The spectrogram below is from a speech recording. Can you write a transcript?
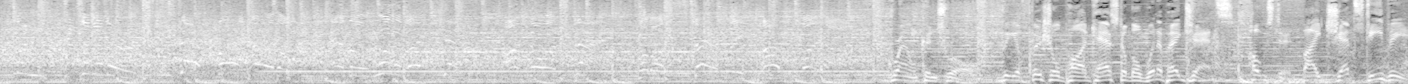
Buckland has another. Death by Hellebuyck. And the Winnipeg Jets are going back to the Stanley Cup playoffs. Ground Control, the official podcast of the Winnipeg Jets, hosted by Jets TV.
